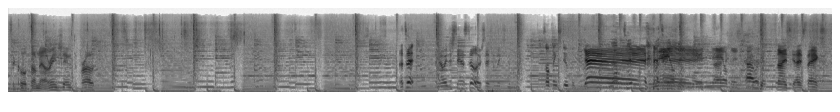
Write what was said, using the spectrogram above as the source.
It's a cool thumbnail. Range day with the bros. That's it. And now we just stand still or say something stupid. Something stupid. Yay! That's it. Nailed it. Nailed it. Nice, guys. Thanks.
